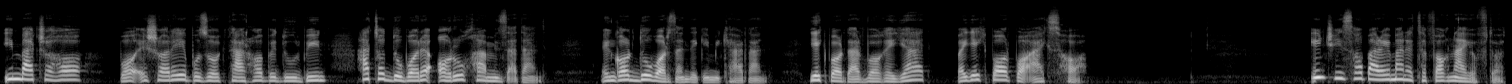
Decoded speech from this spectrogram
این بچه ها با اشاره بزرگترها به دوربین حتی دوباره آروخ هم می زدند. انگار دو بار زندگی می کردند. یک بار در واقعیت و یک بار با عکس ها. این چیزها برای من اتفاق نیفتاد.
